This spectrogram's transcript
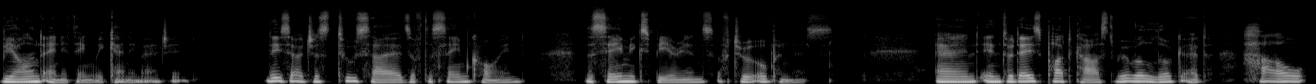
beyond anything we can imagine. These are just two sides of the same coin, the same experience of true openness. And in today's podcast, we will look at how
